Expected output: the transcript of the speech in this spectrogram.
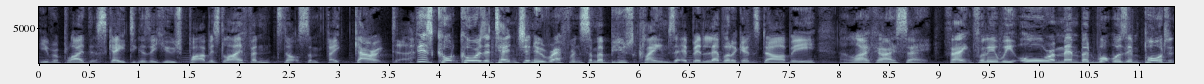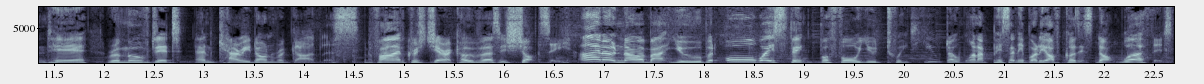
He replied that skating is a huge part of his life and it's not some fake character. This caught Cora's attention, who referenced some abuse claims that had been leveled against Darby, and like I say, thankfully we all remembered what was important here, removed it, and carried on regardless. Number 5, Chris Jericho versus Shotzi. I don't know about you, but always think before you tweet. You don't want to piss anybody off because it's not worth it.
